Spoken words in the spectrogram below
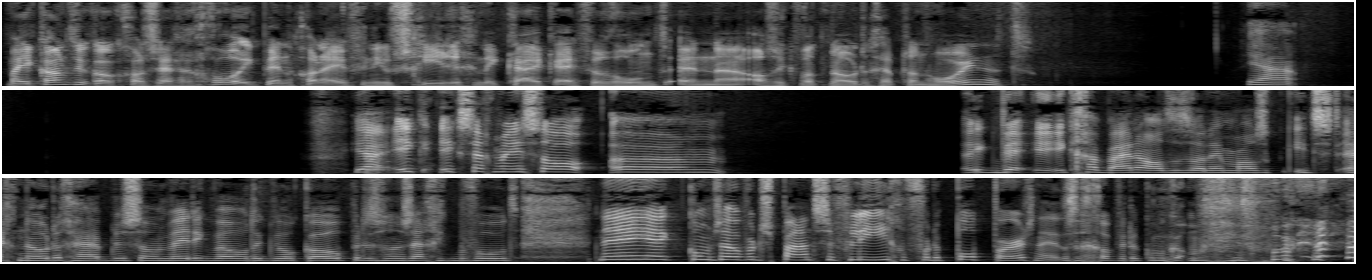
Maar je kan natuurlijk ook gewoon zeggen: Goh, ik ben gewoon even nieuwsgierig en ik kijk even rond. En eh, als ik wat nodig heb, dan hoor je het. Ja. Ja, ik, ik zeg meestal. ehm, ik, ik ga bijna altijd alleen maar als ik iets echt nodig heb. Dus dan weet ik wel wat ik wil kopen. Dus dan zeg ik bijvoorbeeld: Nee, ik kom zo voor de Spaanse vlieg of voor de poppers. Nee, dat is een grapje, daar kom ik allemaal niet voor.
